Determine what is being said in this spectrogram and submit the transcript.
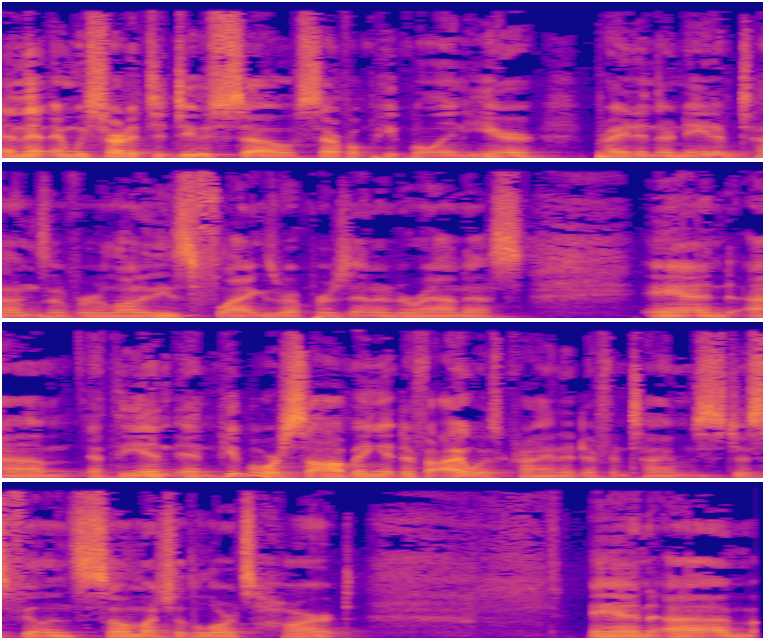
And then, and we started to do so. Several people in here prayed in their native tongues over a lot of these flags represented around us. And um, at the end, and people were sobbing at different. I was crying at different times, just feeling so much of the Lord's heart. And um,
